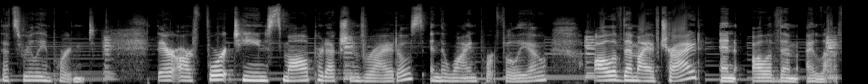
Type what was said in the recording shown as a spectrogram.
That's really important. There are 14 small production varietals in the wine portfolio. All of them I have tried, and all of them I love.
